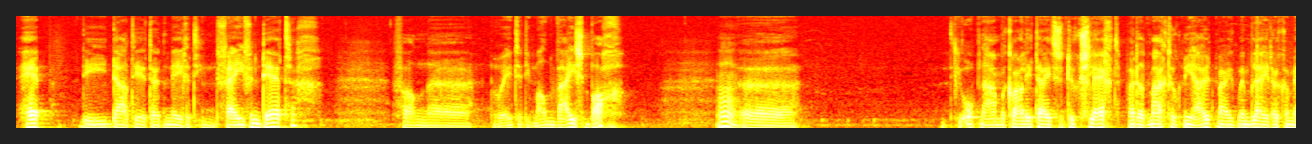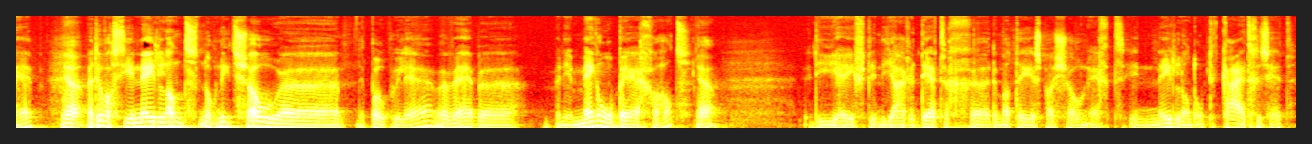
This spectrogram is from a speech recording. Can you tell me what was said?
heb, die dateert uit 1935. Van, eh, hoe heette die man? Wijsbach. Mm. Die opnamekwaliteit is natuurlijk slecht, maar dat maakt ook niet uit. Maar ik ben blij dat ik hem heb. ja. Maar toen was hij in Nederland nog niet zo populair. We hebben meneer Mengelberg gehad. ja. Die heeft in de jaren 30 eh, de Matthäus Passion echt in Nederland op de kaart gezet.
